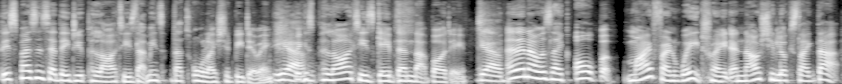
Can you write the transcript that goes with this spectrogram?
this person said they do Pilates. That means that's all I should be doing. Yeah. Because Pilates gave them that body. Yeah. And then I was like, oh, but my friend weight trained and now she looks like that.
